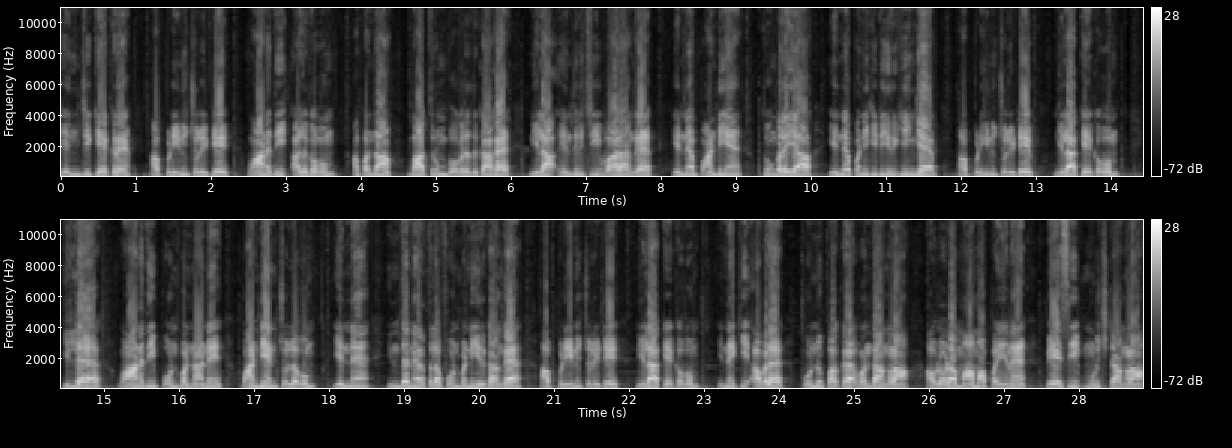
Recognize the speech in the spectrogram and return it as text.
கெஞ்சி கேட்குறேன் அப்படின்னு சொல்லிட்டு வானதி அழுகவும். அப்பந்தான் பாத்ரூம் போகிறதுக்காக நிலா எந்திரிச்சு வாராங்க. என்ன பாண்டியன் தூங்கலையா? என்ன பண்ணிக்கிட்டு இருக்கீங்க? அப்படின்னு சொல்லிட்டு நிலா கேட்கவும் இல்லை வானதி ஃபோன் பண்ணான்னு பாண்டியன் சொல்லவும் என்ன இந்த நேரத்தில் ஃபோன் பண்ணியிருக்காங்க? அப்படின்னு சொல்லிட்டு நிலா கேட்கவும் இன்னைக்கு அவளை பொண்ணு பார்க்க வந்தாங்களாம். அவளோட மாமா பையனை பேசி முடிச்சிட்டாங்களாம்.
